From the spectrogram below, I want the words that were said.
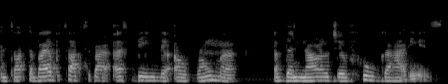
and talk, the Bible talks about us being the aroma of the knowledge of who God is.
